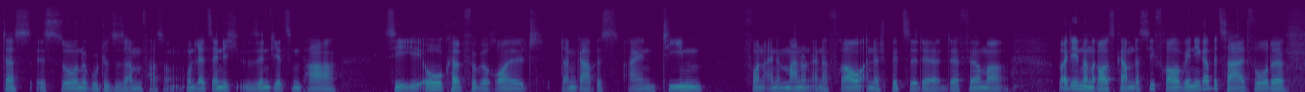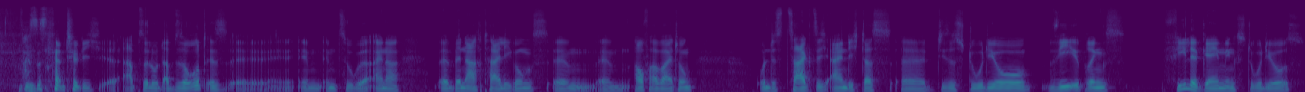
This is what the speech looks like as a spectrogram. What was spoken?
das ist so eine gute Zusammenfassung. Und letztendlich sind jetzt ein paar CEO-Köpfe gerollt. Dann gab es ein Team von einem Mann und einer Frau an der Spitze der, der Firma, bei dem dann rauskam, dass die Frau weniger bezahlt wurde. Was ist natürlich äh, absolut absurd ist äh, im, im Zuge einer äh, Benachteiligungsaufarbeitung. Ähm, ähm, und es zeigt sich eigentlich, dass äh, dieses Studio, wie übrigens viele Gaming-Studios,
